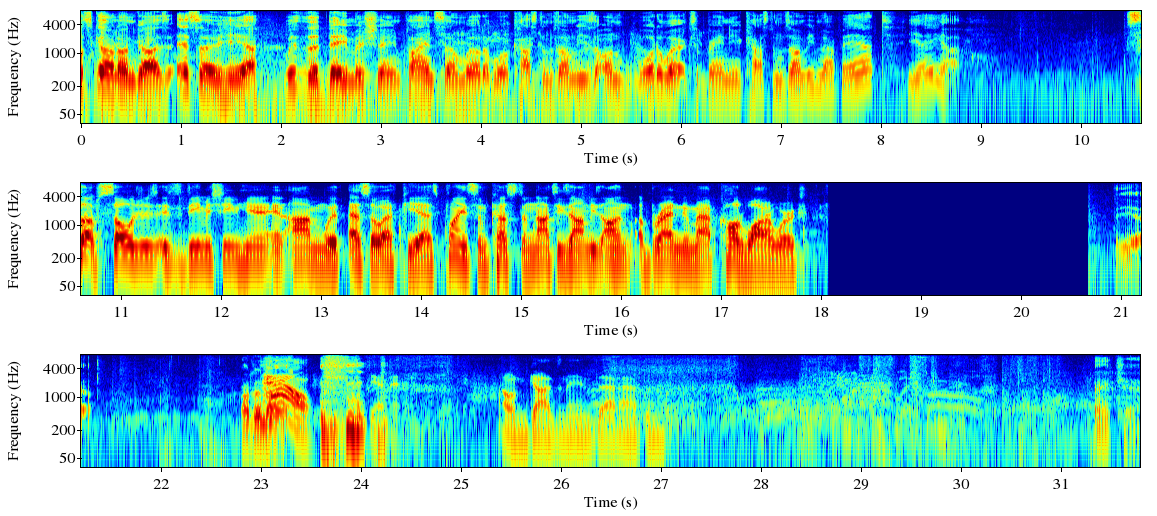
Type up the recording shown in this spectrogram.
What's going on guys? ESSO here with the D Machine playing some World at War Custom Zombies on Waterworks, a brand new custom zombie map out. Yeah. What's up, soldiers? It's D Machine here, and I'm with ESSOfps playing some custom Nazi zombies on a brand new map called Waterworks. Yeah. I don't know. How? Damn it. How in God's name did that happen? Okay.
